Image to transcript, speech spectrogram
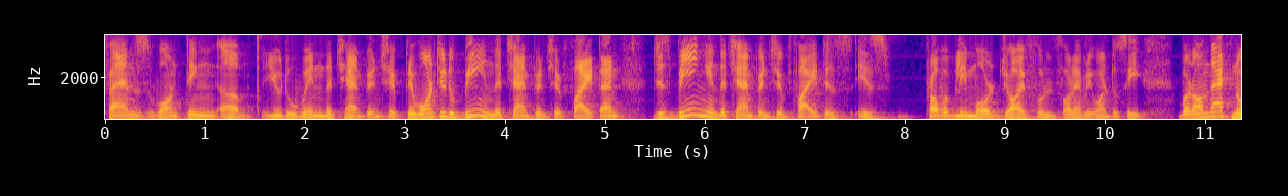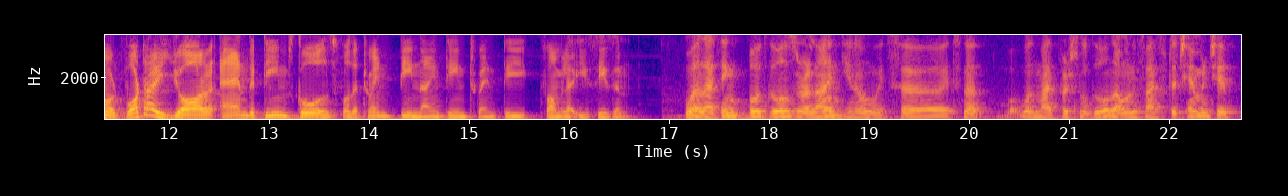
fans wanting uh, you to win the championship they want you to be in the championship fight and just being in the championship fight is is probably more joyful for everyone to see but on that note what are your and the team's goals for the 2019-20 formula e season well, I think both goals are aligned. You know, it's uh, it's not well my personal goal. I want to fight for the championship,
